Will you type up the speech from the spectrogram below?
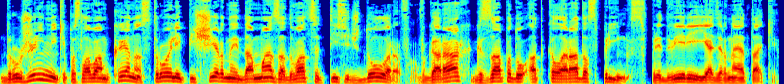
Дружинники, по словам Кена, строили пещерные дома за 20 тысяч долларов в горах к западу от Колорадо-Спрингс в преддверии ядерной атаки.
